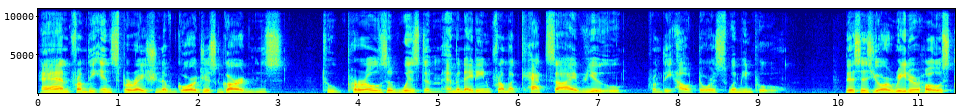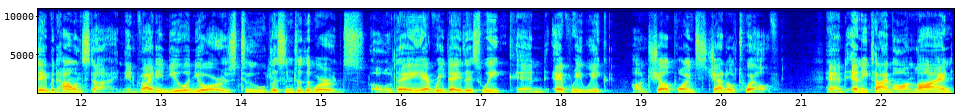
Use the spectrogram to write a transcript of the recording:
and from the inspiration of gorgeous gardens to pearls of wisdom emanating from a cat's eye view from the outdoor swimming pool. This is your reader host, David Howenstein, inviting you and yours to listen to the words all day, every day this week, and every week on ShellPoint's Channel 12, and anytime online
